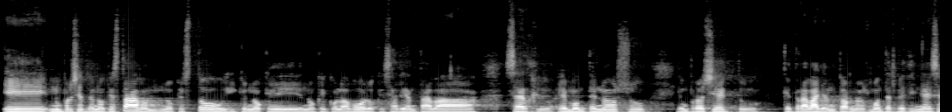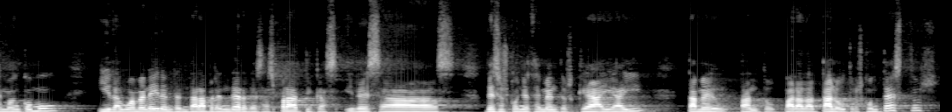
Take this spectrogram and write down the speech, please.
eh, nun proxecto no que estaba, no que estou e que no que, no que colaboro, que se adiantaba Sergio, é Montenoso, é un proxecto que traballa en torno aos montes veciñais en Mancomún e, de unha maneira, intentar aprender desas prácticas e desas, deses coñecementos que hai aí, tamén tanto para adaptar a outros contextos,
